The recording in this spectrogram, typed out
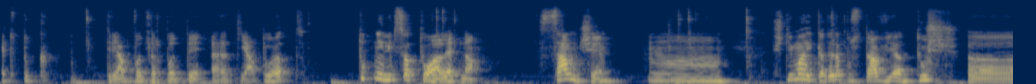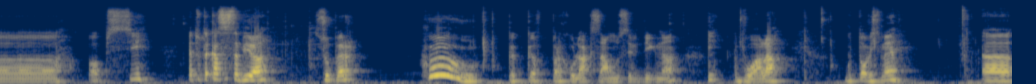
Ето тук трябва да бъде радиаторът. Тук ни липсва туалетна. Само, че... ще има и къде да поставя душ. Опси. Ето така се събира. Супер. Ху! Какъв прахоляк само се вдигна. И вуаля. Готови сме. А,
